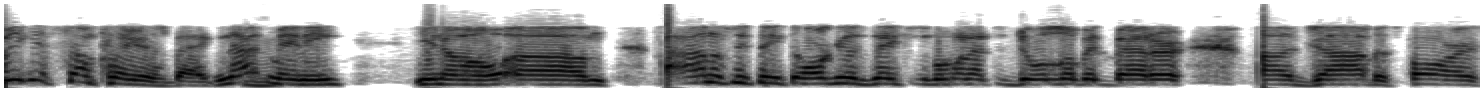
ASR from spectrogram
We get some players back, not mm-hmm. many. You know, um, I honestly think the organization is going to have to do a little bit better uh, job as far as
